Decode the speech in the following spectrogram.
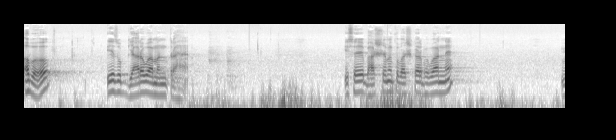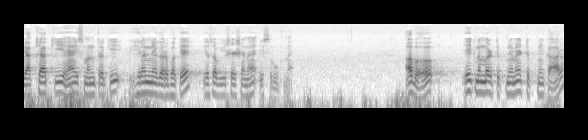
अब ये जो ग्यारहवा मंत्र है इसे भाष्य में तो भाष्कर भगवान ने व्याख्या की है इस मंत्र की, हिरण्यगर्भ के, ये सब विशेषण है इस रूप में। अब एक नंबर टिप्पणी में टिप्पणीकार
